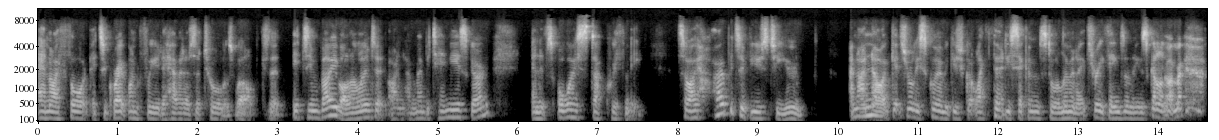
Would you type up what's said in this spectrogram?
And I thought it's a great one for you to have it as a tool as well because it, it's invaluable. I learned it, I know, maybe 10 years ago, and it's always stuck with me. So I hope it's of use to you. And I know it gets really squirmy because you've got like 30 seconds to eliminate three things and then it's gone.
